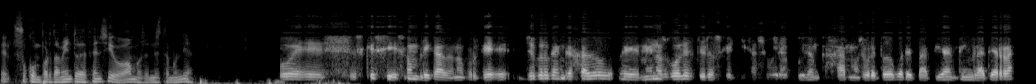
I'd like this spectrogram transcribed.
eh, su comportamiento defensivo, vamos, en este mundial. Pues es que sí, es complicado, ¿no? Porque yo creo que ha encajado eh, menos goles de los que quizás hubiera podido encajar, ¿no? Sobre todo por el partido ante Inglaterra,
